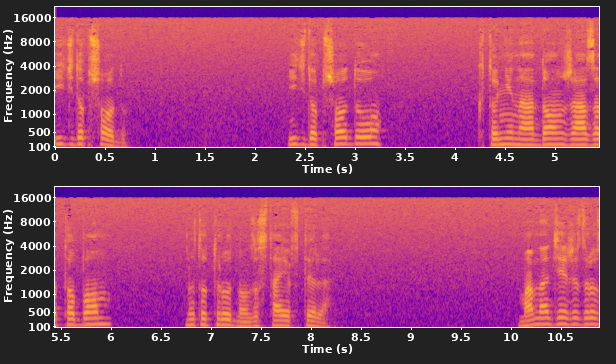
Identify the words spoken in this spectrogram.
Idź do przodu. Idź do przodu. Kto nie nadąża za tobą, no to trudno, zostaje w tyle. Mam nadzieję, że zrozumiesz.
